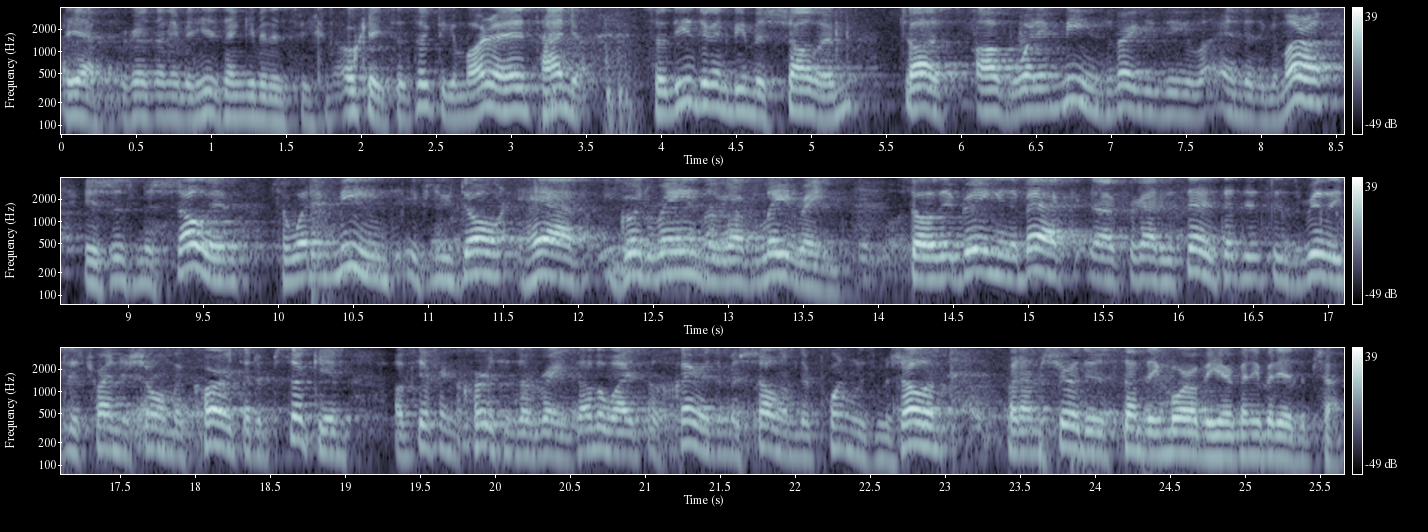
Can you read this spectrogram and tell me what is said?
Uh, yeah, because anyway, he's saying give me the Svicha. Okay, so it's look the Gemara Tanya. So these are going to be Mishalim just of what it means. Very easy end of the Gemara. It's just Mishalim to what it means if you don't have good rains or you have late rains. So they bring in the back, uh, I forgot who says that this is really just trying to show him a card to the psukim of different curses of rains. Otherwise, the Mishalim, they're pointless Mishalim, but I'm sure there's something more over here if anybody has a pshat.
